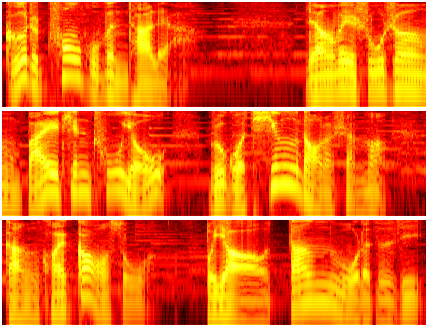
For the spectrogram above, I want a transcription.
隔着窗户问他俩：“两位书生白天出游，如果听到了什么，赶快告诉我，不要耽误了自己。”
